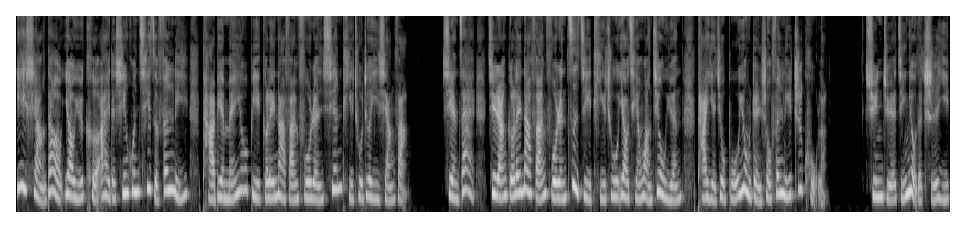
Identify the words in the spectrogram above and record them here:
一想到要与可爱的新婚妻子分离，他便没有比格雷纳凡夫人先提出这一想法。现在，既然格雷纳凡夫人自己提出要前往救援，他也就不用忍受分离之苦了。勋爵仅有的迟疑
